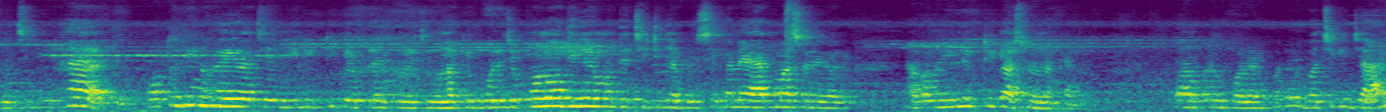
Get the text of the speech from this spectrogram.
বলছি হ্যাঁ কতদিন হয়ে গেছে? ইলেকট্রিক অ্যাপ্লাই করেছে। ওনাকে বলেছে পনেরো দিনের মধ্যে চিঠি যাবে। সেখানে এক মাস হয়ে গেল। এখন ইলেকট্রিক আসলো না কেন? তারপরে বলার পরে বলছি কি, যাই,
